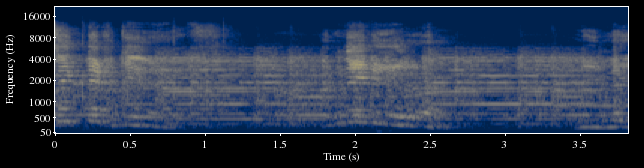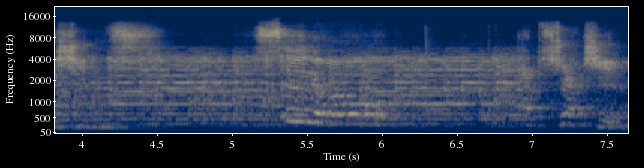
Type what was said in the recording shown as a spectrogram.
significant, linear relations, pseudo abstraction.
